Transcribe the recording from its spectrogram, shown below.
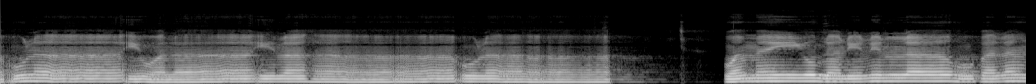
هؤلاء ولا إله هؤلاء. ومن يضلل الله فلن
